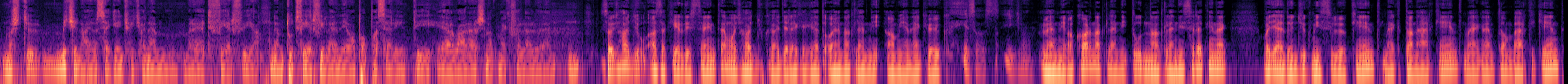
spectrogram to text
most mit csináljon szegény, hogyha nem lehet férfi, nem tud férfi lenni a papa szerinti elvárásnak megfelelően? Hm? Szóval, hogy hagyjuk, az a kérdés szerintem, hogy hagyjuk-e a gyerekeket olyanak lenni, amilyenek ők Ez az, így van. lenni akarnak, lenni tudnak, lenni szeretnének, vagy eldöntjük mi szülőként, meg tanárként, meg nem tudom, bárkiként,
